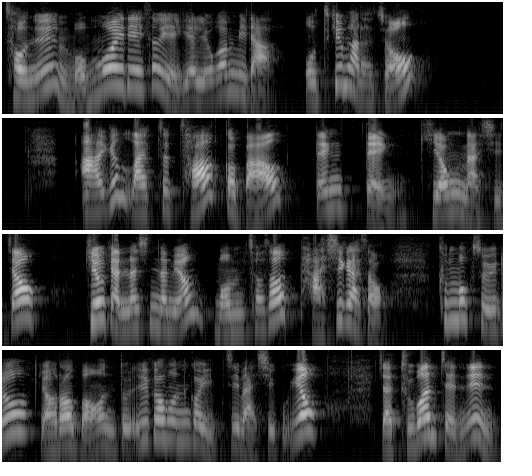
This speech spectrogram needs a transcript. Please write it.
저는 뭐뭐에 대해서 얘기하려고 합니다. 어떻게 말하죠? I'd like to talk about 땡땡. 기억나시죠? 기억이 안 나신다면 멈춰서 다시 가서 큰 목소리로 여러 번 또 읽어보는 거 잊지 마시고요. 자, 두 번째는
